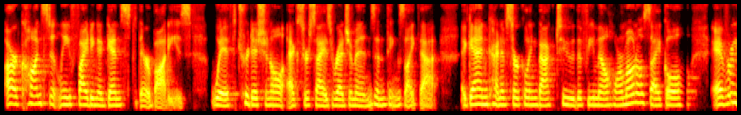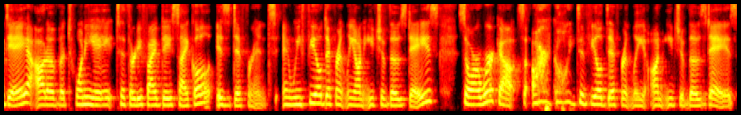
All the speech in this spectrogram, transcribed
are constantly fighting against their bodies with traditional exercise regimens and things like that. Again, kind of circling back to the female hormonal cycle, every day out of a 28 to 35 day cycle is different. And we feel differently on each of those days. So our workouts are going to feel differently on each of those days.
